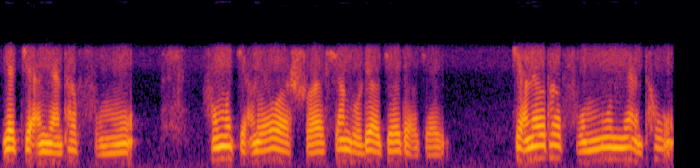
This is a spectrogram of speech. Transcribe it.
也见见他父母，父母见了我说想着了解了解，见了他父母年头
